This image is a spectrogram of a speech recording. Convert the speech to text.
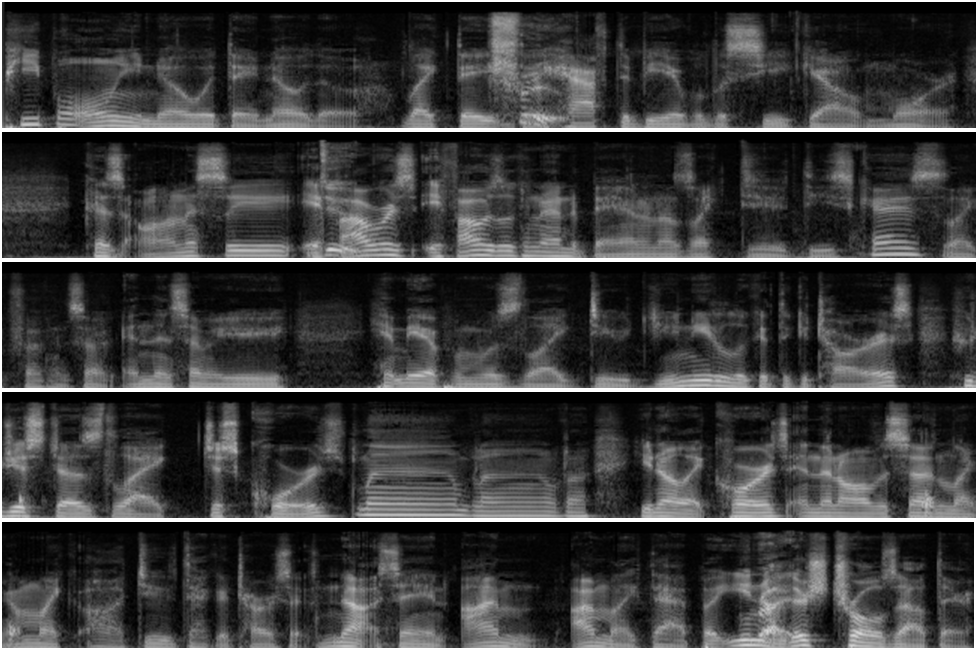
People only know what they know though. Like they True. they have to be able to seek out more. Cause honestly, if Dude. I was if I was looking at a band and I was like, dude, these guys like fucking suck, and then somebody hit me up and was like, dude, you need to look at the guitarist who just does like just chords, blah blah blah, you know, like chords, and then all of a sudden, like I'm like, oh, dude, that guitar sucks. Not saying I'm I'm like that, but you know, Right. there's trolls out there,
